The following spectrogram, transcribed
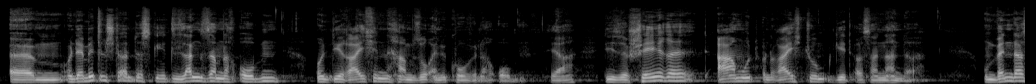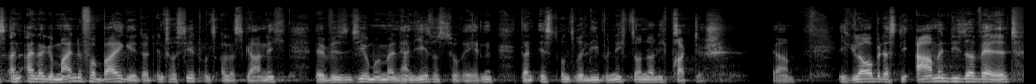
Ähm, und der Mittelstand, das geht langsam nach oben und die Reichen haben so eine Kurve nach oben. Ja, diese Schere, Armut und Reichtum geht auseinander. Und wenn das an einer Gemeinde vorbeigeht, das interessiert uns alles gar nicht. Äh, wir sind hier, um über den Herrn Jesus zu reden, dann ist unsere Liebe nicht sonderlich praktisch. Ja, ich glaube, dass die Armen dieser Welt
